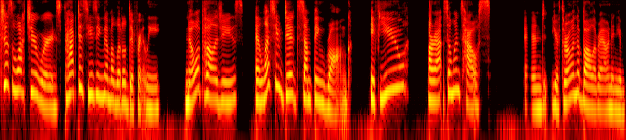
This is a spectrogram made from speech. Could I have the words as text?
Just watch your words, practice using them a little differently. No apologies unless you did something wrong. If you are at someone's house and you're throwing the ball around and you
